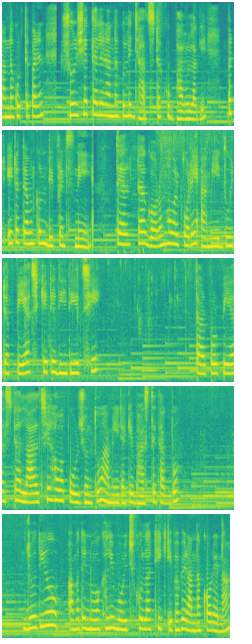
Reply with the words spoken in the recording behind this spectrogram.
রান্না করতে পারেন। সরিষার তেলে রান্না করলে ঝাঁজটা খুব ভালো লাগে বাট এটা তেমন কোনো ডিফারেন্স নেই। তেলটা গরম হওয়ার পরে আমি দুইটা পেঁয়াজ কেটে দিয়ে দিয়েছি। তারপর পেঁয়াজটা লালচে হওয়া পর্যন্ত আমি এটাকে ভাজতে থাকব। যদিও আমাদের নোয়াখালী মরিচ খোলা ঠিক এভাবে রান্না করে না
